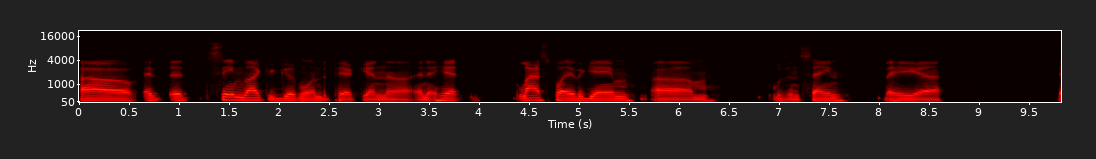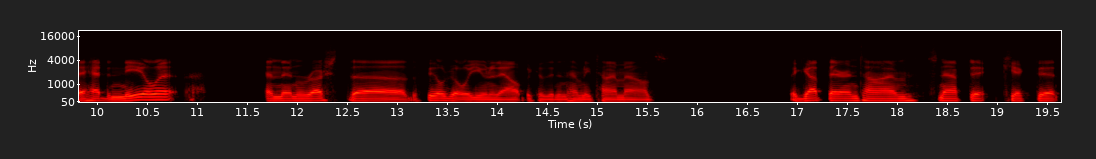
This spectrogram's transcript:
Uh, it it seemed like a good one to pick, and uh, and it hit last play of the game um, was insane. They uh, they had to kneel it and then rushed the the field goal unit out because they didn't have any timeouts. They got there in time, snapped it, kicked it,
